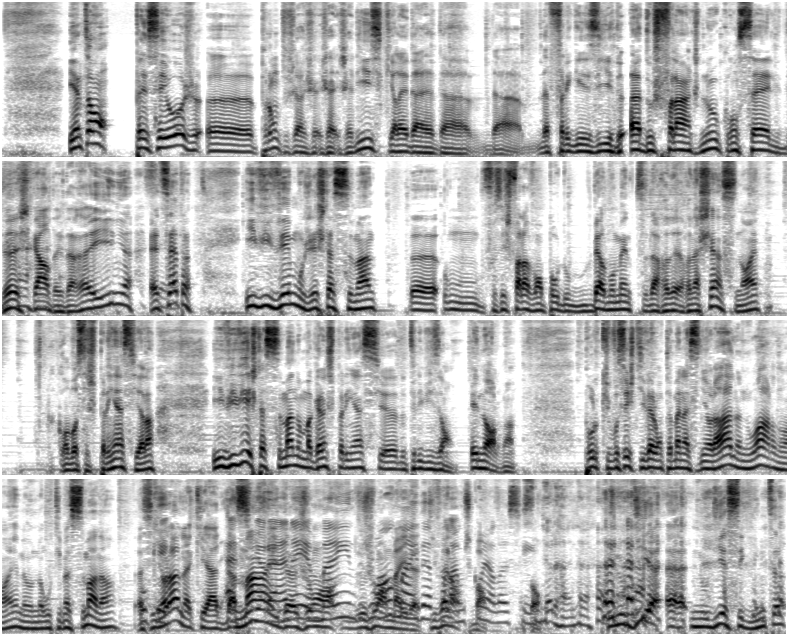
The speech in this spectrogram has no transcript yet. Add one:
E então, pensei hoje, eh, pronto, já, já, já- disse que ele é da, da, da, da freguesia de dos Francos, no Conselho das Caldas da Rainha, etc. E vivemos esta semana, um, vocês falavam um pouco do belo momento da Rena- Renascença, não é? com a vossa experiência lá. E vivi esta semana uma grande experiência de televisão, enorme. Porque vocês tiveram também a senhora Ana no ar, não é? Na, na última semana. A senhora Ana, que é a da A senhora mãe da é a João, mãe de do João Almeida. Almeida. Tiveram- Falámos com ela, sim. bom. E no dia, eh, no dia seguinte,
